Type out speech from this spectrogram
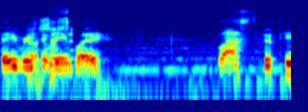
Save Oh, recent shit. gameplay. Last 15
